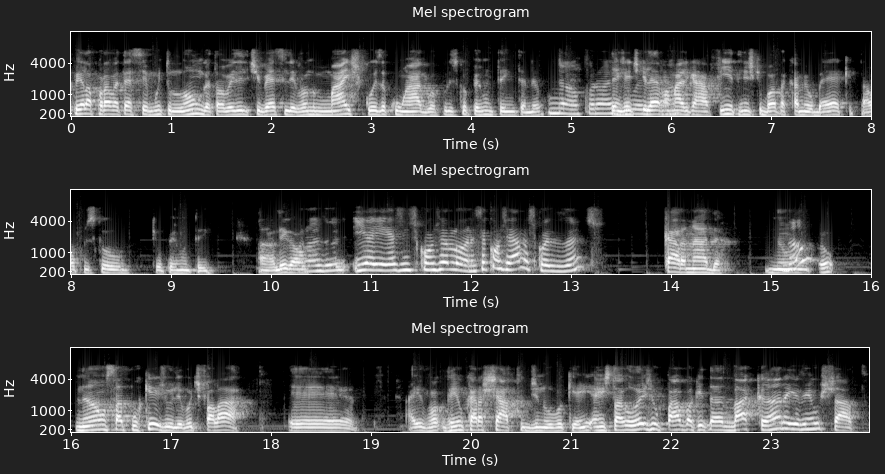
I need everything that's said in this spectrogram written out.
pela prova até ser muito longa, talvez ele estivesse levando mais coisa com água. Por isso que eu perguntei, entendeu? Não, foram Tem gente duas, que leva tá? mais garrafinha, tem gente que bota camelback e tal, por isso que eu, que eu perguntei. Ah, legal. E aí a gente congelou, né? Você congela as coisas antes? Cara, nada. Não? Não? eu- não, sabe por quê, Júlia? Eu vou te falar. É, Aí vem o cara chato de novo aqui. A gente tá, hoje o papo aqui tá bacana e vem o chato.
